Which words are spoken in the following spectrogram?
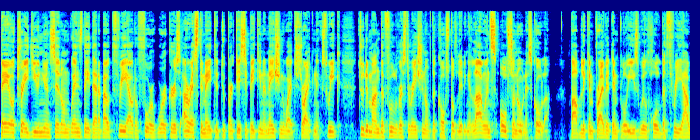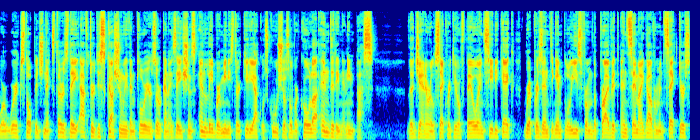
PEO trade union said on Wednesday that about three out of four workers are estimated to participate in a nationwide strike next week to demand the full restoration of the cost of living allowance, also known as COLA. Public and private employees will hold a three hour work stoppage next Thursday after discussion with employers' organizations and Labour Minister Kyriakos Koushos over COLA ended in an impasse. The General Secretary of PEO and CDKEK, representing employees from the private and semi-government sectors,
